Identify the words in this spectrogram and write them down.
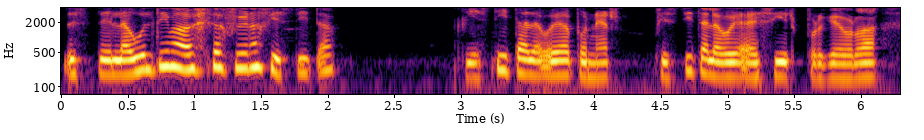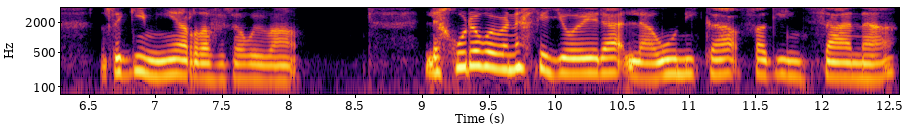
este, la última vez que fui a una fiestita, fiestita le voy a poner, fiestita le voy a decir, porque de verdad, no sé qué mierda fue esa huevada. Les juro, huevones, que yo era la única fucking sana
